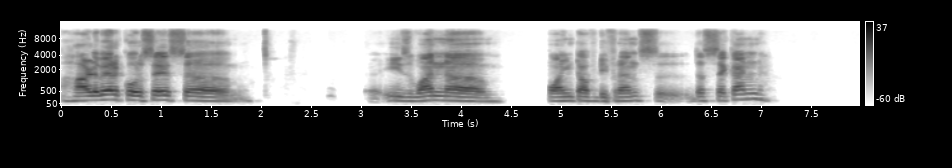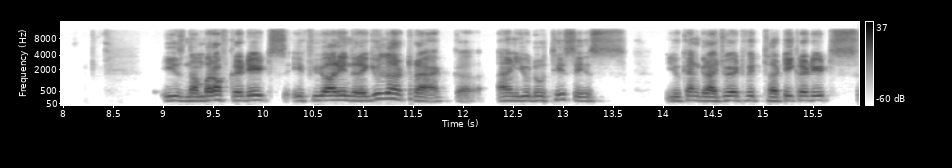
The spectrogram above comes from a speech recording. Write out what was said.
hardware courses uh, is one uh, point of difference. Uh, The second is number of credits. If you are in regular track uh, and you do thesis, you can graduate with 30 credits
